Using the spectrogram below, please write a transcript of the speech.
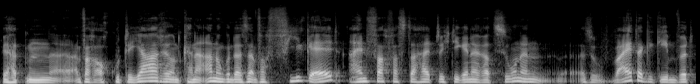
wir hatten äh, einfach auch gute Jahre und keine Ahnung. Und da ist einfach viel Geld, einfach was da halt durch die Generationen also weitergegeben wird.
